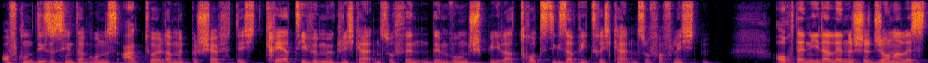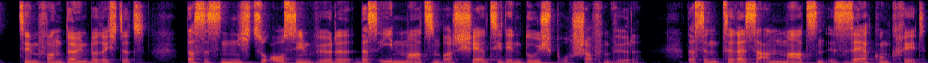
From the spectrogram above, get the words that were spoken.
aufgrund dieses Hintergrundes aktuell damit beschäftigt, kreative Möglichkeiten zu finden, den Wunschspieler trotz dieser Widrigkeiten zu verpflichten. Auch der niederländische Journalist Tim van Deun berichtet, dass es nicht so aussehen würde, dass Ian Marzen bei Chelsea den Durchbruch schaffen würde. Das Interesse an Marzen ist sehr konkret.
